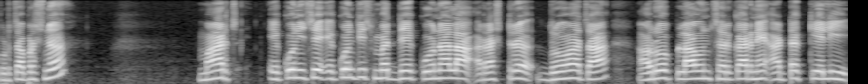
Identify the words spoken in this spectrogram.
पुढचा प्रश्न. मार्च एकोणीसशे एकोणतीसमध्ये कोणाला राष्ट्रद्रोहाचा आरोप लावून सरकारने अटक केली?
